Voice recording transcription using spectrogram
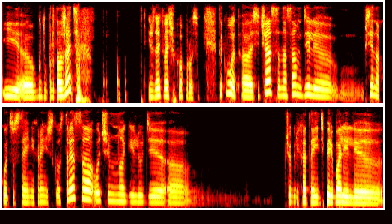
и э, буду продолжать и ждать ваших вопросов. Так вот, а, сейчас на самом деле все находятся в состоянии хронического стресса. Очень многие люди а, что греха таить, переболели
